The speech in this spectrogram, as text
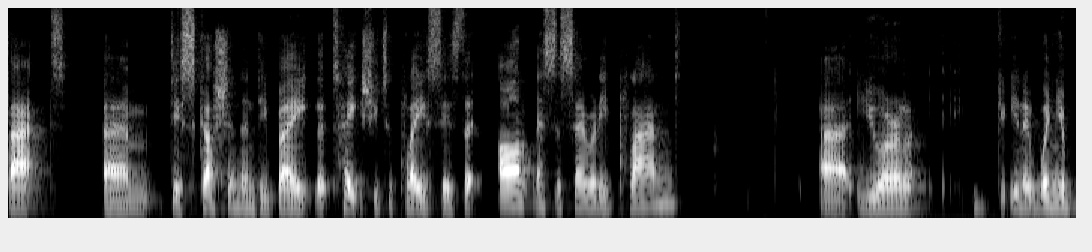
that um, discussion and debate that takes you to places that aren't necessarily planned. Uh, you are, you know, when you're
